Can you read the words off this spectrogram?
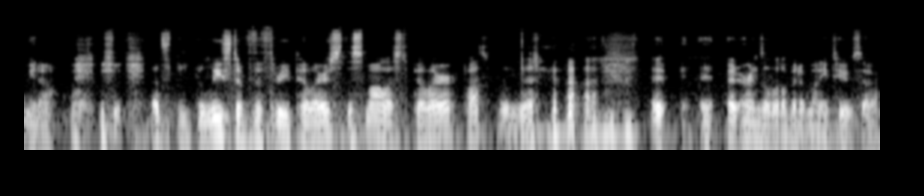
you know that's the, the least of the three pillars, the smallest pillar possibly, but it, it it earns a little bit of money too. So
